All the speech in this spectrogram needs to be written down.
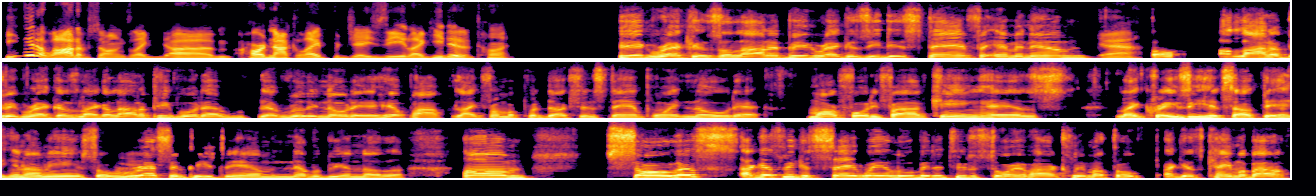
he did a lot of songs like um Hard Knock Life for Jay-Z. Like he did a ton. Big records, a lot of big records. He did Stand for Eminem. Yeah. Uh, a lot of big records. Like a lot of people that that really know their hip hop, like from a production standpoint, know that Mark 45 King has like crazy hits out there. You know what I mean? So rest in peace to him. Never be another. Um, so let's I guess we could segue a little bit into the story of how I clear my throat, I guess, came about.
